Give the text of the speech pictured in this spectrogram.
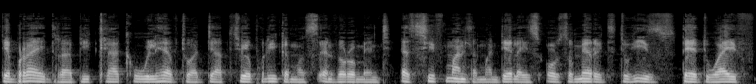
The bride, Rabie Clarke, will have to adapt to a polygamous environment as Chief Mandla Mandela is also married to his third wife,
